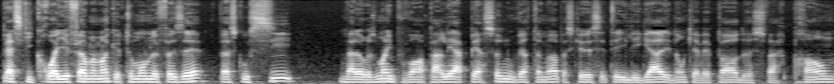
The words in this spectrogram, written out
parce qu'ils croyaient fermement que tout le monde le faisait, parce qu'aussi, malheureusement, ils pouvaient en parler à personne ouvertement parce que c'était illégal et donc ils avaient peur de se faire prendre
